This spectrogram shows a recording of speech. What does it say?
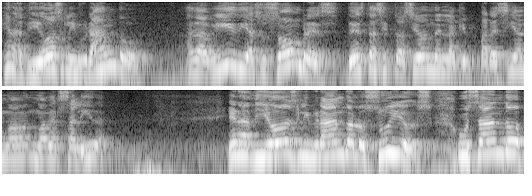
Era Dios librando a David y a sus hombres de esta situación en la que parecía no, no haber salida. Era Dios librando a los suyos, usando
